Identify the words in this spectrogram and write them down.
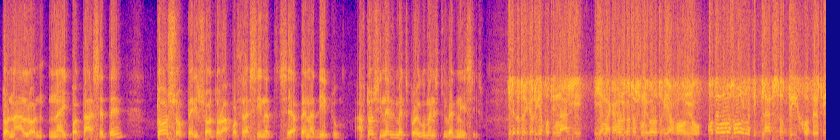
τον άλλον να υποτάσσεται, τόσο περισσότερο αποθρασύνεται απέναντί του. Αυτό συνέβη με τις προηγούμενες κυβερνήσεις. Κύριε Κοντογιώργη, από την άλλη, για να κάνω λίγο το συνήγορο του διαβόλου, όταν είμαστε όμως με την πλάτη στον τοίχο, διότι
